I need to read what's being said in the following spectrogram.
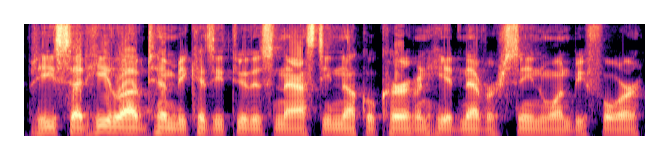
But he said he loved him because he threw this nasty knuckle curve and he had never seen one before."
